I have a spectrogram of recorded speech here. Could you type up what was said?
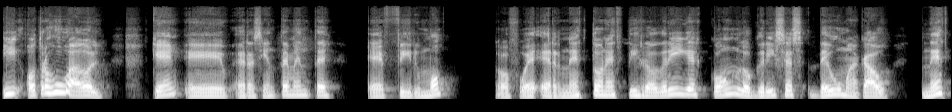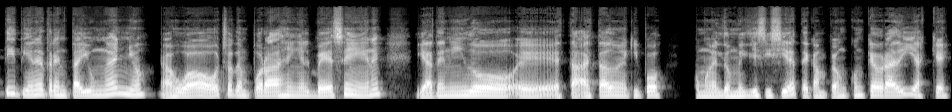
Y otro jugador que eh, recientemente eh, firmó fue Ernesto Nesti Rodríguez con los Grises de Humacao. Nesty tiene 31 años, ha jugado 8 temporadas en el BSN y ha tenido, eh, ha estado en equipos como en el 2017, campeón con quebradillas, que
